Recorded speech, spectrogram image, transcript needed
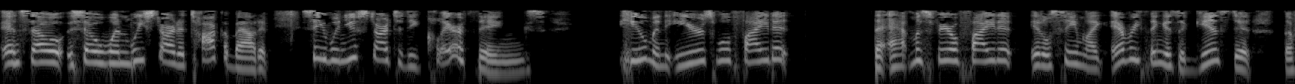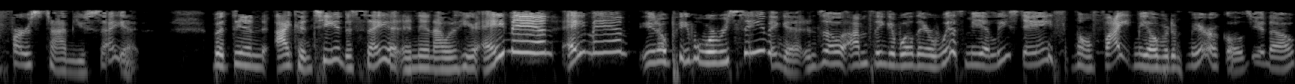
And so, so when we start to talk about it, see, when you start to declare things, human ears will fight it. The atmosphere will fight it. It'll seem like everything is against it the first time you say it. But then I continued to say it and then I would hear, Amen, Amen. You know, people were receiving it. And so I'm thinking, well, they're with me. At least they ain't gonna fight me over the miracles, you know,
